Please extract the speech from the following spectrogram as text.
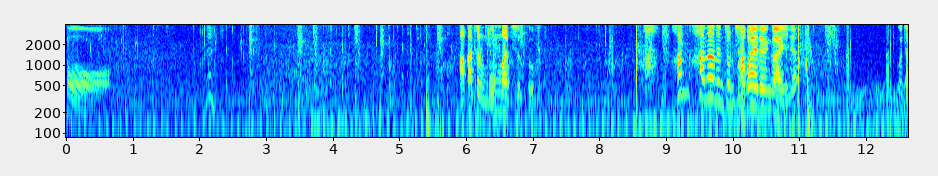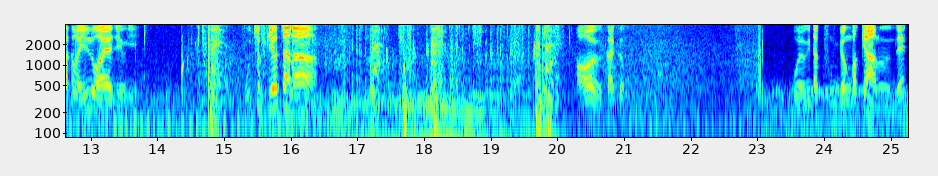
호호 아까처럼 못 맞춰 또 하- 한, 하나는 좀 잡아야 되는 거 아니냐? 어 잠깐만 일로 와야지 여기 우측 비었잖아. 어우 깔끔. 뭐 여기 다 궁병밖에 안 오는데?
